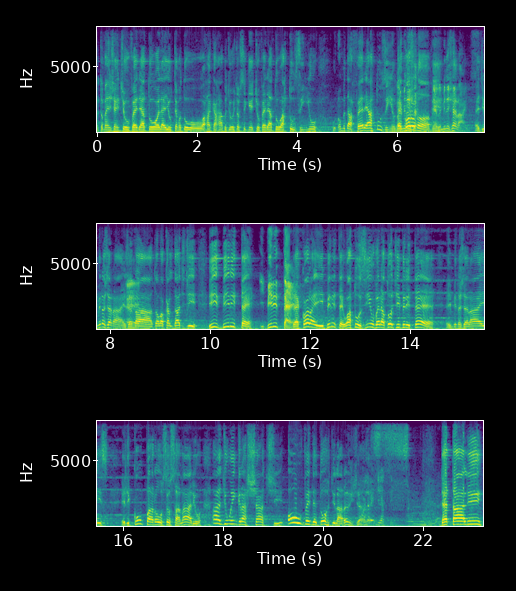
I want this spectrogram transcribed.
Muito bem, gente, o vereador, olha aí o tema do arranca-rabo de hoje é o seguinte, o vereador Artuzinho, o nome da fera é Artuzinho, decora o nome. É de Minas Gerais. É de Minas Gerais, é, É. da, da localidade de Ibirité. Ibirité. Decora aí, Ibirité. O Artuzinho, vereador de Ibirité, em Minas Gerais, ele comparou o seu salário a de um engraxate ou vendedor de laranjas. Detalhe:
